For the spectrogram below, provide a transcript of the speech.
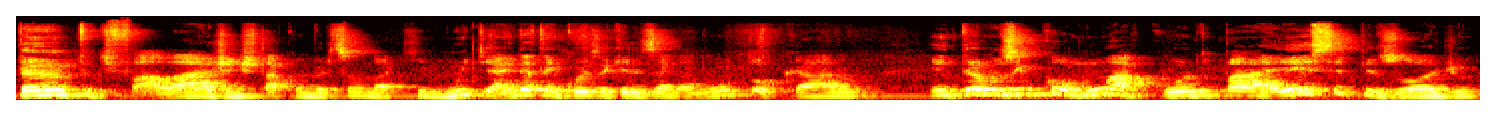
tanto que falar, a gente está conversando aqui muito e ainda tem coisa que eles ainda não tocaram. Entramos em comum acordo para esse episódio,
